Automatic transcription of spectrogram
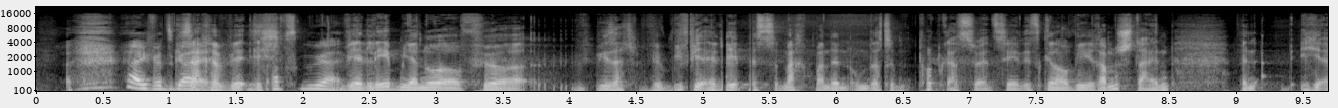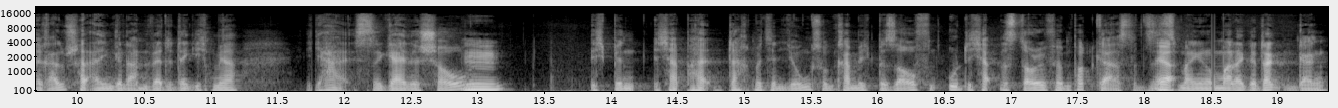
ja, ich find's geil. Sache, wir, ich, wir leben ja nur für, wie gesagt, wie viele Erlebnisse macht man denn, um das im Podcast zu erzählen? Ist genau wie Rammstein. Wenn ich Rammstein eingeladen werde, denke ich mir, ja, ist eine geile Show. Mhm ich bin, ich habe halt Dach mit den Jungs und kann mich besaufen und ich habe eine Story für einen Podcast. Das ist ja. mein normaler Gedankengang.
